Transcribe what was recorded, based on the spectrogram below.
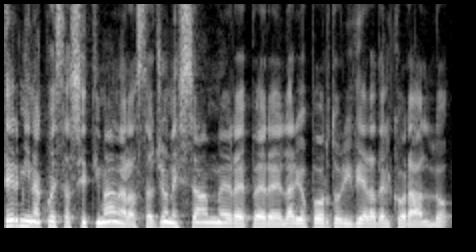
Termina questa settimana la stagione summer per l'aeroporto Riviera del Corallo.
